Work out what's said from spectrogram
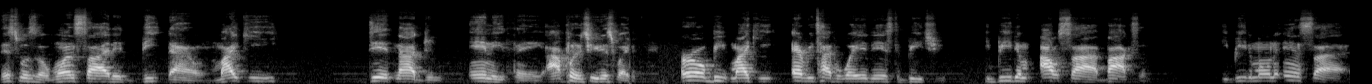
this was a one-sided beatdown. Mikey did not do anything. I'll put it to you this way: Earl beat Mikey every type of way it is to beat you. He beat him outside boxing. He beat him on the inside.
